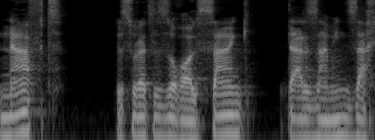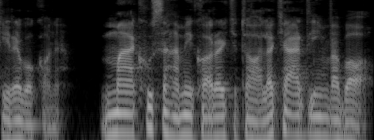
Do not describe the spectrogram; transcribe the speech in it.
نفت به صورت زغال سنگ در زمین ذخیره بکنه. معکوس همه کارهایی که تا حالا کردیم و با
